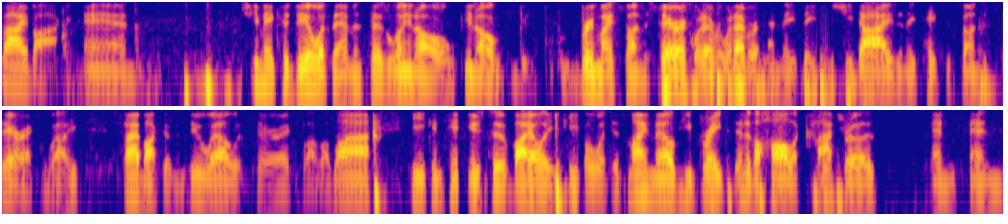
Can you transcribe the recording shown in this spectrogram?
Sybok, and she makes a deal with them and says, well, you know, you know, bring my son to Sarek, whatever, whatever, and they they she dies and they take the son to Sarek. Well, he, Sybok doesn't do well with Sarek, blah blah blah. He continues to violate people with his mind meld. He breaks into the Hall of Katras and and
